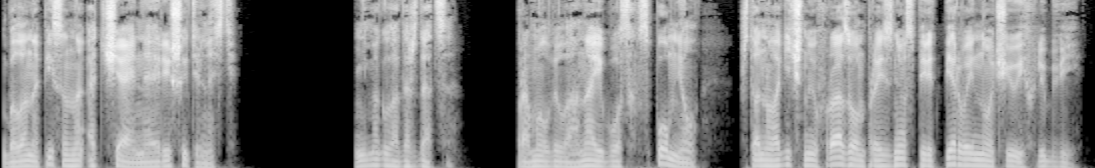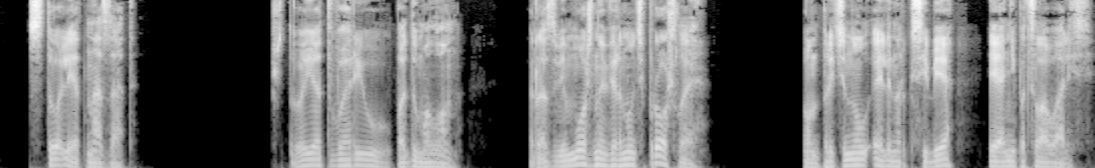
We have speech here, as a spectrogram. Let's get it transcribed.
была написана отчаянная решительность. «Не могла дождаться», — промолвила она, и Босх вспомнил, что аналогичную фразу он произнес перед первой ночью их любви, сто лет назад. «Что я творю?» — подумал он. «Разве можно вернуть прошлое?» Он притянул Эленор к себе и они поцеловались.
